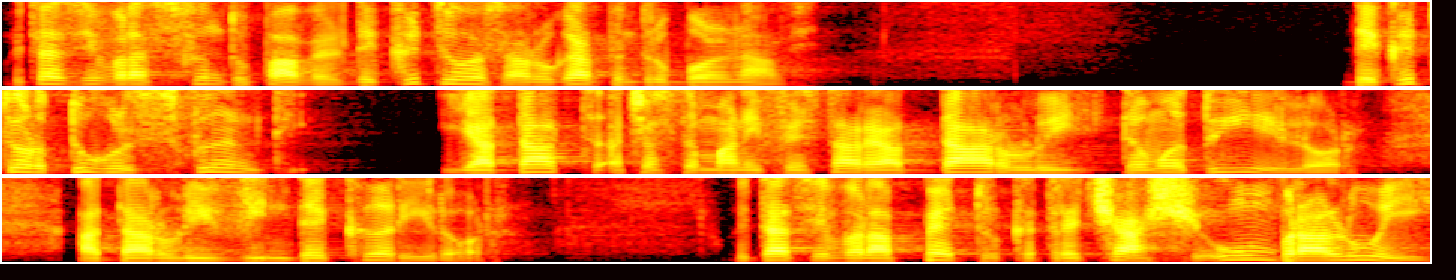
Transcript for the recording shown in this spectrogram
Uitați-vă la Sfântul Pavel. De câte ori s-a rugat pentru bolnavi? De câte ori Duhul Sfânt i-a dat această manifestare a darului tămăduirilor, a darului vindecărilor. Uitați-vă la Petru, că trecea și umbra lui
